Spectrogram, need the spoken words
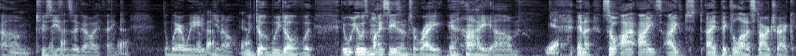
um, two seasons ago, I think, Yeah. where we Okay, you know yeah. we do, we dove. It, it was my season to write, and I um Yeah, and I, so I, I I I picked a lot of Star Trek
